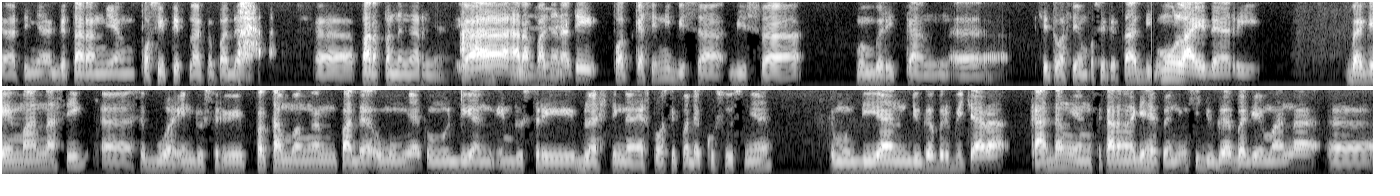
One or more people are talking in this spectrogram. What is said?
ya. Artinya getaran yang positif lah kepada eh, para pendengarnya ya Asik. harapannya nanti podcast ini bisa bisa memberikan eh, situasi yang positif tadi mulai dari bagaimana sih eh, sebuah industri pertambangan pada umumnya, kemudian industri blasting dan eksplosif pada khususnya, kemudian juga berbicara kadang yang sekarang lagi happening sih juga bagaimana eh,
